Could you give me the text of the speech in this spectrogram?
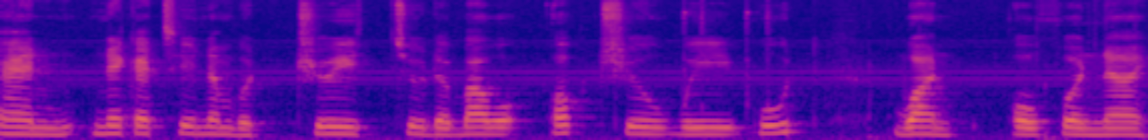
and negative number 3 to the power of 2 we put 1 over 9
